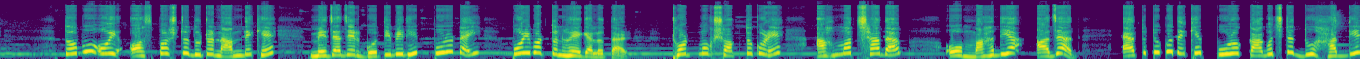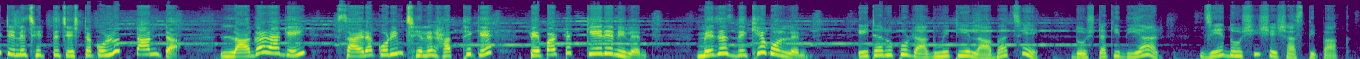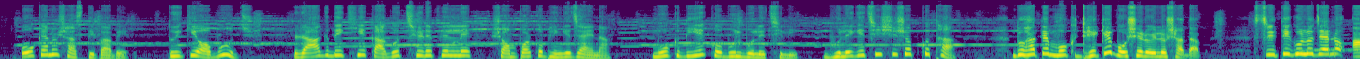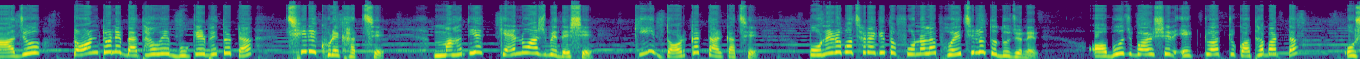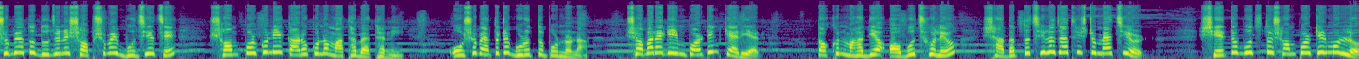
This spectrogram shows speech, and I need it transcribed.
তবু ওই অস্পষ্ট দুটো নাম দেখে মেজাজের গতিবিধি পুরোটাই পরিবর্তন হয়ে গেল তার। ঠোঁটমুখ শক্ত করে আহমদ সাদাব ও মাহদিয়া আজাদ এতটুকু দেখে পুরো কাগজটা দু হাত দিয়ে টেনে ছিঁড়তে চেষ্টা করল টানটা। লাগার আগেই সায়রা করিম ছেলের হাত থেকে পেপারটা কেড়ে নিলেন। মেজাজ দেখিয়ে বললেন এটার উপর রাগ মিটিয়ে লাভ আছে? দোষটা কি দিয়ার? যে দোষী সে শাস্তি পাক। ও কেন শাস্তি পাবে? তুই কি অবুঝ? রাগ দেখিয়ে কাগজ ছিঁড়ে ফেললে সম্পর্ক ভেঙে যায় না। মুখ দিয়ে কবুল বলেছিলি। ভুলে গেছিস সেসব কথা? দুহাতে মুখ ঢেকে বসে রইল সাদাব। স্মৃতিগুলো যেন আজও টনটনে ব্যথা হয়ে বুকের ভেতরটা ছিঁড়ে খুঁড়ে খাচ্ছে। মাহাদিয়া কেন আসবে দেশে? কি দরকার তার কাছে? পনেরো বছর আগে তো ফোন আলাপ হয়েছিল তো দুজনের। অবুজ বয়সের একটু আধটু কথাবার্তা ওসবে তো দুজনে সবসময় বুঝিয়েছে, সম্পর্ক নিয়ে কারও কোনো মাথা ব্যথা নেই। ওসব এতটা গুরুত্বপূর্ণ না। সবার আগে ইম্পর্টেন্ট ক্যারিয়ার তখন মাহাদিয়া অবুজ হলেও সাদাব তো ছিল যথেষ্ট ম্যাচিওর্ড সে তো বুঝতো সম্পর্কের মূল্য।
